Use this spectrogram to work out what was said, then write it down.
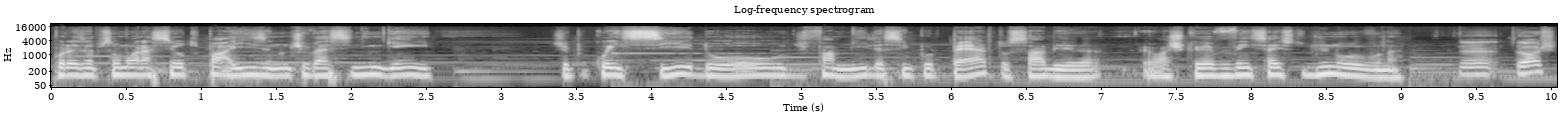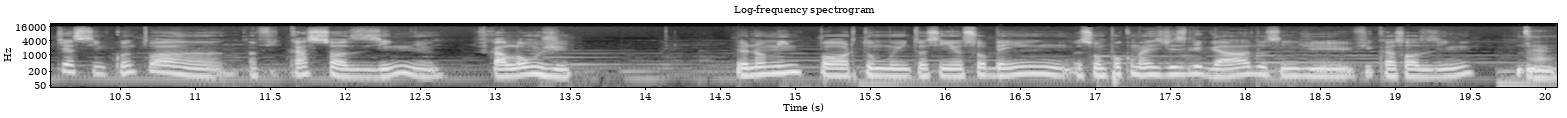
por exemplo, se eu morasse em outro país e não tivesse ninguém, tipo, conhecido ou de família assim por perto, sabe? Eu acho que eu ia vivenciar isso de novo, né? É, eu acho que assim, quanto a, a ficar sozinho, ficar longe, eu não me importo muito, assim, eu sou bem. Eu sou um pouco mais desligado, assim, de ficar sozinho. É.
